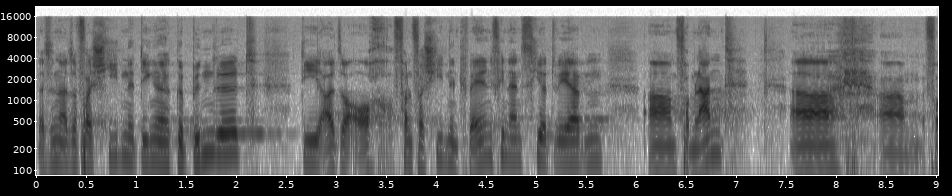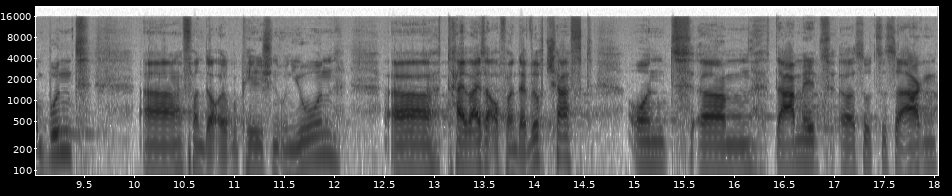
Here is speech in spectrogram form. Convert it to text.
Da sind also verschiedene Dinge gebündelt, die also auch von verschiedenen Quellen finanziert werden, ähm, vom Land, äh, ähm, vom Bund, von der Europäischen Union, äh, teilweise auch von der Wirtschaft. Und ähm, damit äh, sozusagen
